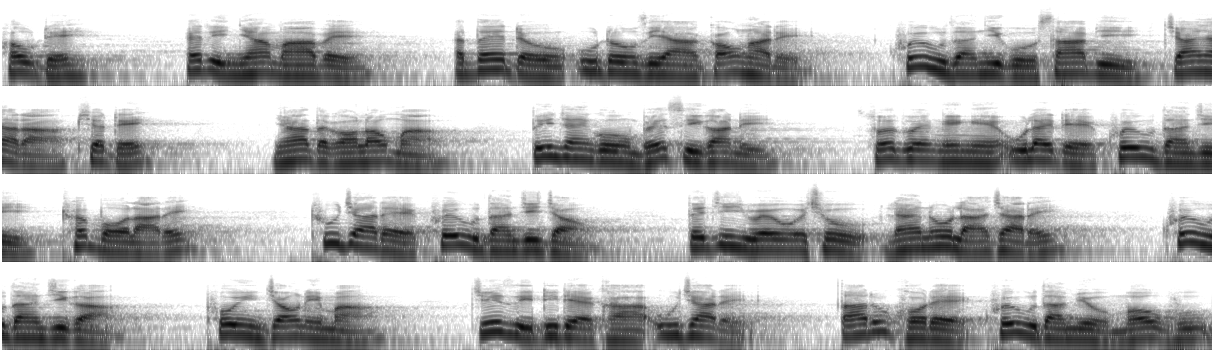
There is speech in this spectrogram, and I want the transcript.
ဟုတ်တယ်အဲ့ဒီညမှာပဲအသက်တုံဥတုံစရာကောင်းလာတဲ့ခွေးဥသန်းကြီးကိုစားပြီးကြားရတာဖြစ်တယ်ညတကောင်လောက်မှာတင်းချိုင်ကုံဘဲစီကနေဆွဲသွဲငငယ်ဥလိုက်တဲ့ခွေးဥသန်းကြီးထွက်ပေါ်လာတယ်ထူးကြတဲ့ခွေးဥသန်းကြီးကြောင့်တကြီးရွယ်ဦးအချို့လန်တို့လာကြတယ်ခွေးဥသန်းကြီးကဖိုးရင်ကျောင်းနေမှာကျေးစီတိတဲ့အခါဥကြတယ်တာရုခေါ်တဲ့ခွေးဥသန်းမျိုးမဟုတ်ဘူး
